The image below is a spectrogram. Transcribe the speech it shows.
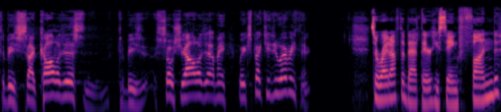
to be psychologists, and to be sociologists. I mean, we expect you to do everything. So, right off the bat, there, he's saying fund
